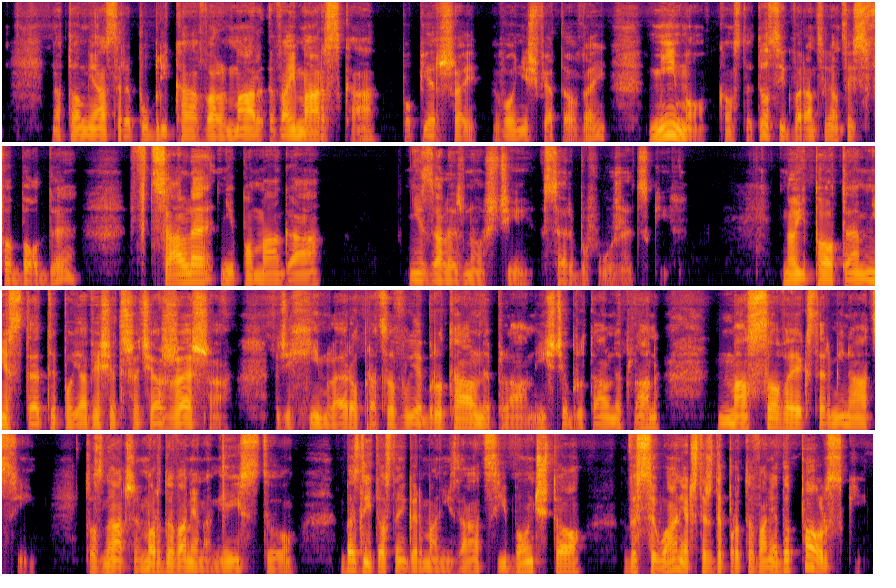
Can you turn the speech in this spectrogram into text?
Natomiast Republika Weimar, Weimarska po I wojnie światowej, mimo konstytucji gwarantującej swobody, wcale nie pomaga niezależności Serbów Łużyckich. No i potem niestety pojawia się trzecia Rzesza, gdzie Himmler opracowuje brutalny plan, iście brutalny plan masowej eksterminacji, to znaczy mordowania na miejscu, bezlitosnej germanizacji, bądź to wysyłania czy też deportowania do Polski.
